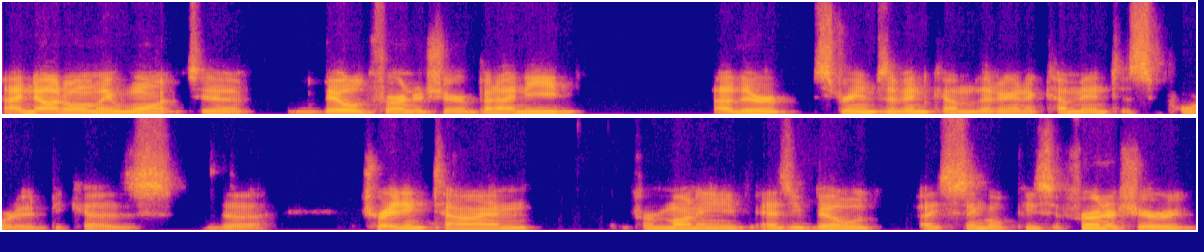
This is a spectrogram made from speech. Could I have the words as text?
I, I not only want to build furniture, but I need other streams of income that are going to come in to support it because the trading time for money as you build a single piece of furniture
